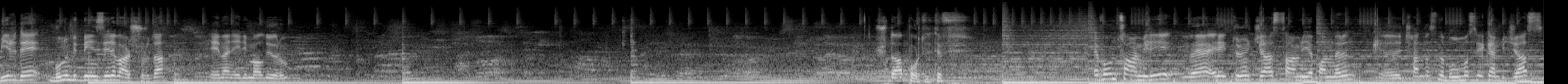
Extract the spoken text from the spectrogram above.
Bir de bunun bir benzeri var şurada. Hemen elime alıyorum. Şu daha portatif. Telefon tamiri veya elektronik cihaz tamiri yapanların e, çantasında bulunması gereken bir cihaz.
